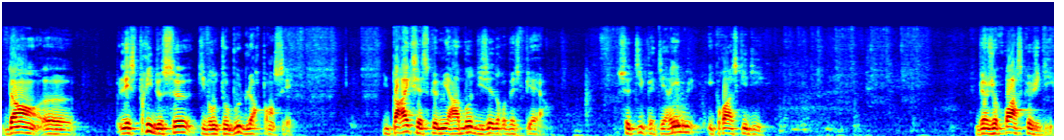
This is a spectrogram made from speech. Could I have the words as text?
Dans euh, l'esprit de ceux qui vont au bout de leur pensée. Il paraît que c'est ce que Mirabeau disait de Robespierre. Ce type est terrible, il croit à ce qu'il dit. Bien, je crois à ce que je dis.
